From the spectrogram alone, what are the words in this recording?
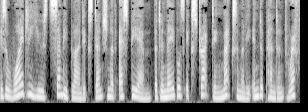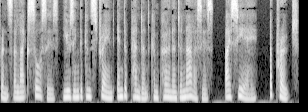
is a widely used semi blind extension of SBM that enables extracting maximally independent reference alike sources using the Constrained Independent Component Analysis ICA, approach.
